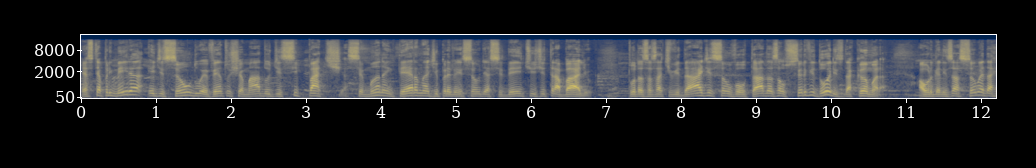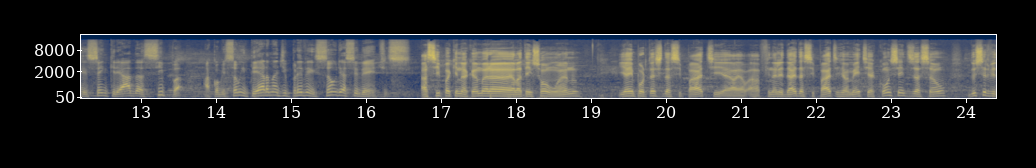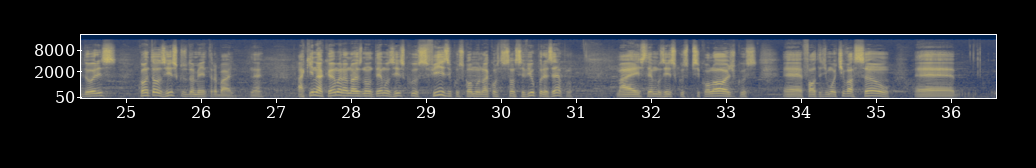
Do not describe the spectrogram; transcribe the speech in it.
Esta é a primeira edição do evento chamado de CIPAT, a Semana Interna de Prevenção de Acidentes de Trabalho. Todas as atividades são voltadas aos servidores da Câmara. A organização é da recém-criada CIPA, a Comissão Interna de Prevenção de Acidentes. A CIPA aqui na Câmara ela tem só um ano e a importância da CIPAT, a, a finalidade da CIPAT realmente é a conscientização dos servidores quanto aos riscos do ambiente de trabalho. Né? Aqui na Câmara nós não temos riscos físicos, como na construção civil, por exemplo, mas temos riscos psicológicos, é, falta de motivação, é,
